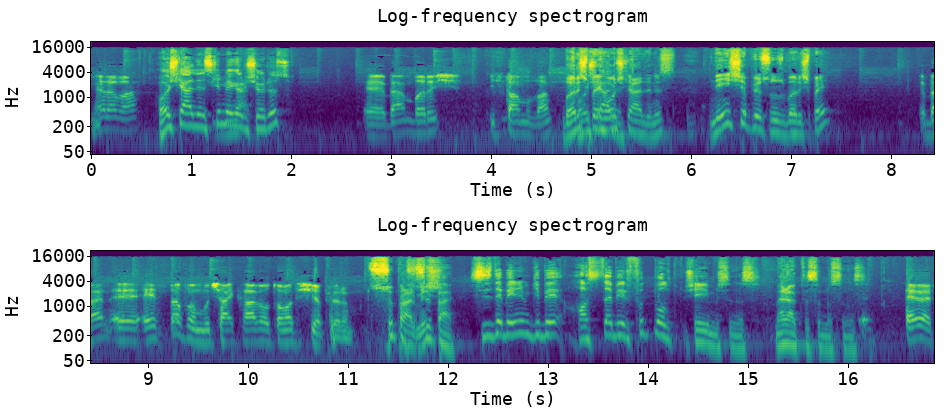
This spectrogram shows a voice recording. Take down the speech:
Merhaba, Hoş geldiniz. Kimle görüşüyoruz? e, ben Barış İstanbul'dan. Barış Hoş Bey geldiniz. hoş geldiniz. Ne iş yapıyorsunuz Barış Bey? Ben e, esnafım bu çay kahve otomat işi yapıyorum. Süpermiş. Süper. Siz de benim gibi hasta bir futbol şeyi misiniz? Meraklısı mısınız? Evet,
